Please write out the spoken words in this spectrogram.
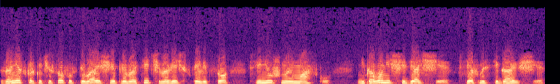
за несколько часов успевающая превратить человеческое лицо в синюшную маску, никого не щадящее, всех настигающее,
